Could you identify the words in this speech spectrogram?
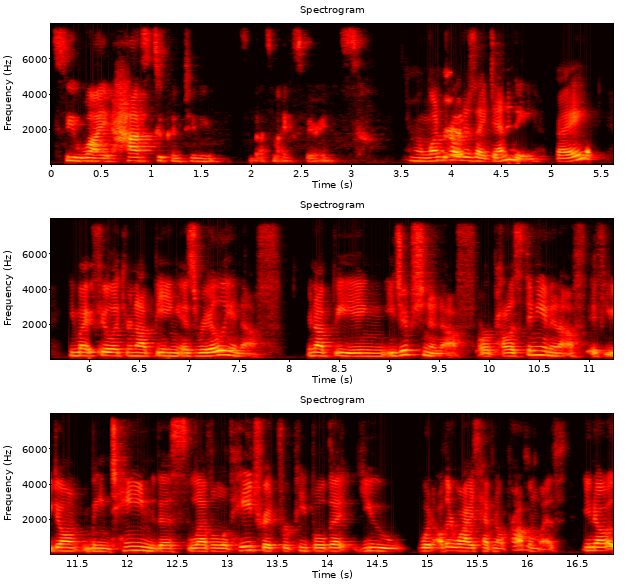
see why it has to continue. So that's my experience. Mean, one part is identity, right? You might feel like you're not being Israeli enough. You're not being Egyptian enough or Palestinian enough if you don't maintain this level of hatred for people that you would otherwise have no problem with. You know,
